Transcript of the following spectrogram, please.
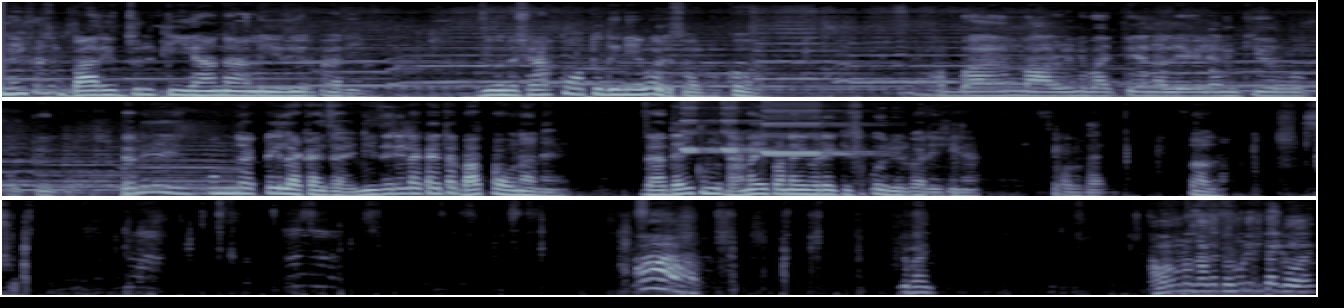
নেই করছি বাড়ির জন্য টিয়া না লিয়ে পারি জীবনে সে আর কতদিন এবারে চলবো ক? আব্বা মারবি না বাচ্চা না লিয়ে গেলে আমি কি করব তাহলে অন্য একটা এলাকায় যাই নিজের এলাকায় তার ভাত পাবো না নে। যা দেয় কোনো ধানাই পানাই করে কিছু করির পারি কিনা। চল ভাই। চল। আমার মনে জায়গা তোর দিতে হয়।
